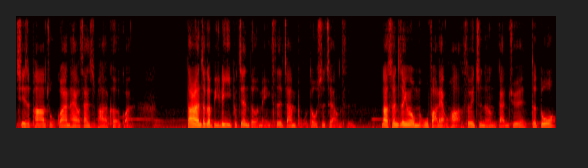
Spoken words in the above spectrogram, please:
七十趴主观，还有三十趴的客观。当然，这个比例不见得每一次占卜都是这样子。那甚至因为我们无法量化，所以只能感觉的多，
